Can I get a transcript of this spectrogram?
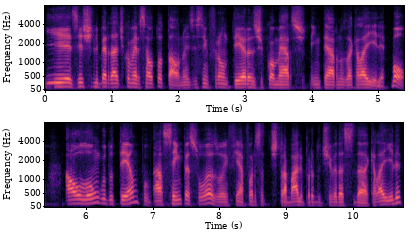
e existe liberdade comercial total, não existem fronteiras de comércio internos daquela ilha. Bom, ao longo do tempo, as 100 pessoas, ou enfim, a força de trabalho produtiva da, daquela ilha,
